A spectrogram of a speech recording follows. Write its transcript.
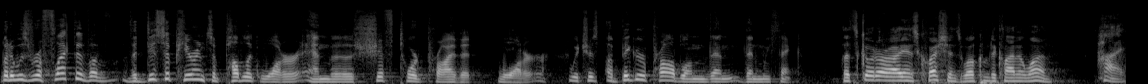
But it was reflective of the disappearance of public water and the shift toward private water, which is a bigger problem than, than we think. Let's go to our audience questions. Welcome to Climate One. Hi.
